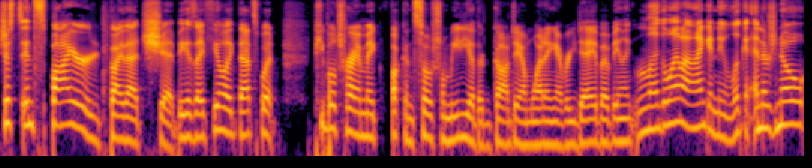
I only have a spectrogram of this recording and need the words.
just inspired by that shit because I feel like that's what people try and make fucking social media their goddamn wedding every day by being like, look at what I can do. Look at, and there's no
